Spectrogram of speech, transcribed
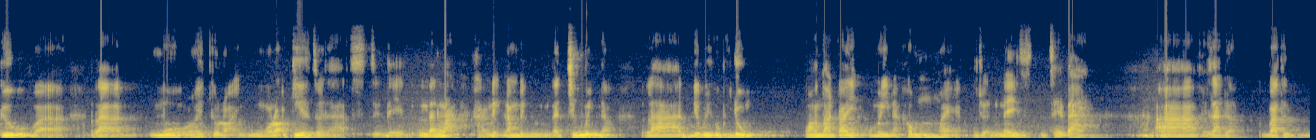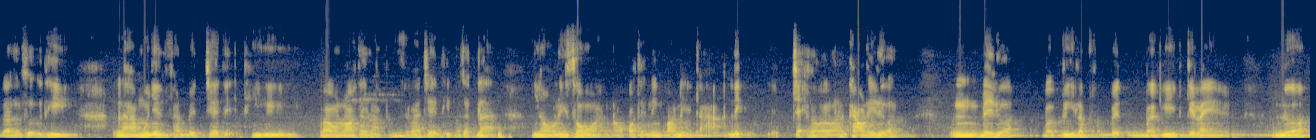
cứu và là mua hết cái loại một loại kia rồi là để là, là khẳng định là mình đã chứng minh là là điều ý của mình đúng. Hoàn toàn cái của mình là không hề có chuyện đấy xảy ra à, phải ra được. Và thực và thực sự thì là nguyên nhân fanpage chết ấy, thì vào nói thật là fanpage chết thì nó rất là nhiều lý do nó có thể liên quan đến cả nick chạy vào quảng cáo đấy nữa. Ừ, đấy nữa. Bởi vì là fanpage bởi vì cái này nữa.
